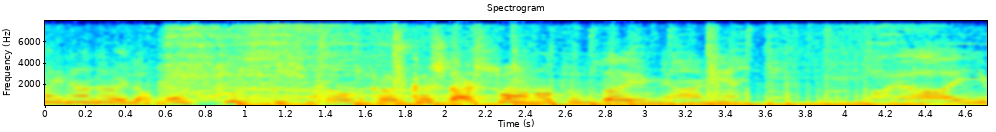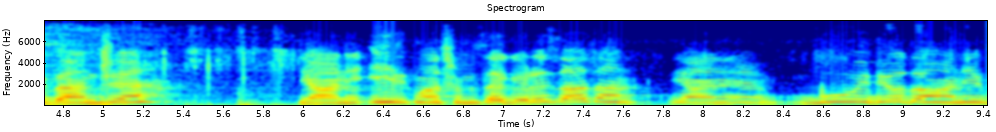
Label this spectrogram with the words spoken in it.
Aynen öyle. 30 kişi kaldık arkadaşlar. Son 30'dayım yani. Bayağı iyi bence. Yani ilk maçımıza göre zaten yani bu videoda hani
